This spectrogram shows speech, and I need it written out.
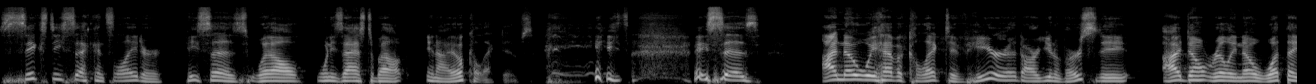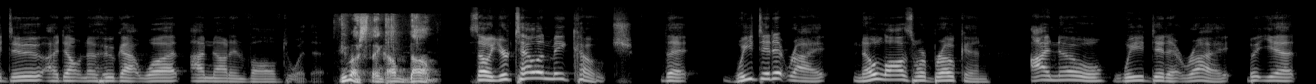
60 seconds later, he says, well, when he's asked about NIL collectives, he says, I know we have a collective here at our university. I don't really know what they do. I don't know who got what. I'm not involved with it. You must think I'm dumb. So you're telling me, coach, that we did it right. No laws were broken. I know we did it right, but yet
